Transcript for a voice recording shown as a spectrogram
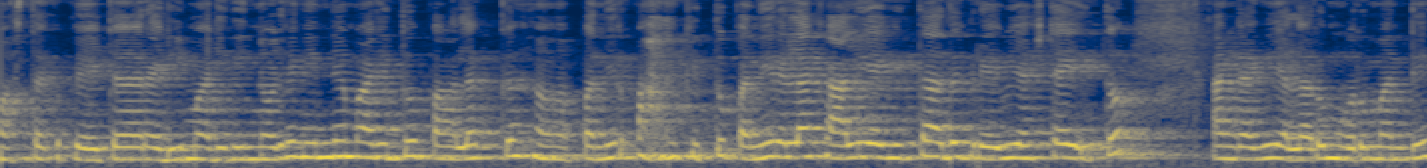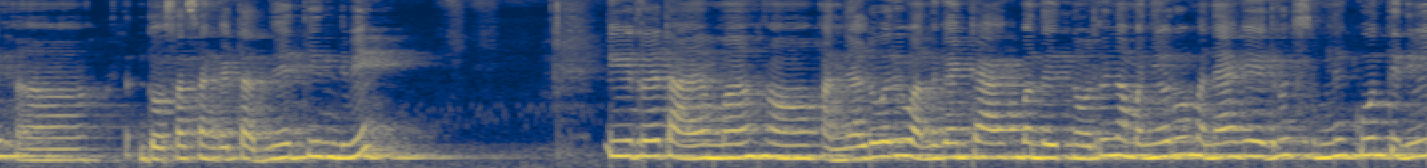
ಮಸ್ತಾಗಿ ಪೇಟ ರೆಡಿ ಮಾಡಿದ್ದೀನಿ ನೋಡ್ರಿ, ನಿನ್ನೆ ಮಾಡಿದ್ದು ಪಾಲಕ್ ಪನ್ನೀರ್ ಪಾಲಕ್ ಇತ್ತು. ಪನ್ನೀರ್ ಎಲ್ಲ ಖಾಲಿಯಾಗಿತ್ತು ಅದು ಗ್ರೇವಿ ಅಷ್ಟೇ ಇತ್ತು. ಹಂಗಾಗಿ ಎಲ್ಲರೂ ಮೂರು ಮಂದಿ ದೋಸೆ ಸಂಗಟ ಅದನ್ನೇ ತಿಂದ್ವಿ. ಈಗಿದ್ರೆ ಟೈಮ್ ಹನ್ನೆರಡುವರೆ ಒಂದು ಗಂಟೆ ಆಗಿ ಬಂದೈತೆ ನೋಡ್ರಿ. ನಮ್ಮ ಮನೆಯವರು ಮನೆಯಾಗೆ ಇದ್ರು ಸುಮ್ಮನೆ ಕೂತಿದ್ವಿ.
